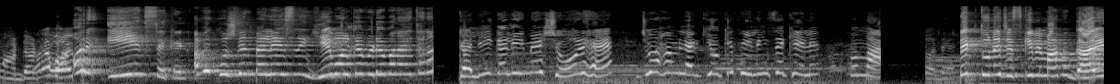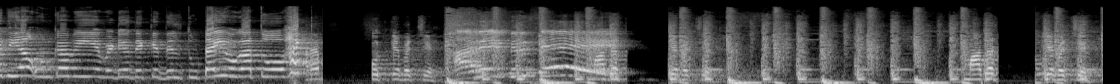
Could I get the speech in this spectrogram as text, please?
और एक सेकंड अभी कुछ दिन पहले इसने ये बोलकर वीडियो बनाया था ना। गली गली में शोर है जो हम लड़कियों की फीलिंग से खेले। वो माँ देख तूने जिसकी भी माँ को गाली दिया उनका भी ये वीडियो देख के दिल टूटा ही होगा तो हट। के बच्चे। अरे फिर से। के बच्चे। मादर के बच्चे।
